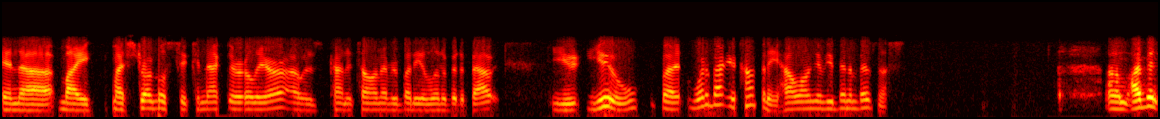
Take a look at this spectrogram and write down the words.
in uh, my my struggles to connect earlier, I was kind of telling everybody a little bit about you. You, but what about your company? How long have you been in business? Um, I've been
